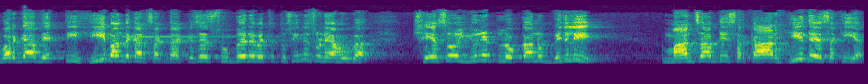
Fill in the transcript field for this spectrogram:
ਵਰਗਾ ਵਿਅਕਤੀ ਹੀ ਬੰਦ ਕਰ ਸਕਦਾ ਕਿਸੇ ਸੂਬੇ ਦੇ ਵਿੱਚ ਤੁਸੀਂ ਨਹੀਂ ਸੁਣਿਆ ਹੋਊਗਾ 600 ਯੂਨਿਟ ਲੋਕਾਂ ਨੂੰ ਬਿਜਲੀ ਮਾਨ ਸਾਹਿਬ ਦੀ ਸਰਕਾਰ ਹੀ ਦੇ ਸਕੀ ਹੈ।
